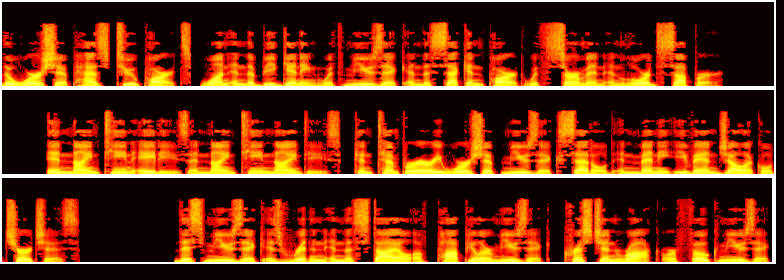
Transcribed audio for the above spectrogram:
The worship has two parts, one in the beginning with music and the second part with sermon and Lord's Supper. In 1980s and 1990s, contemporary worship music settled in many evangelical churches. This music is written in the style of popular music, Christian rock or folk music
